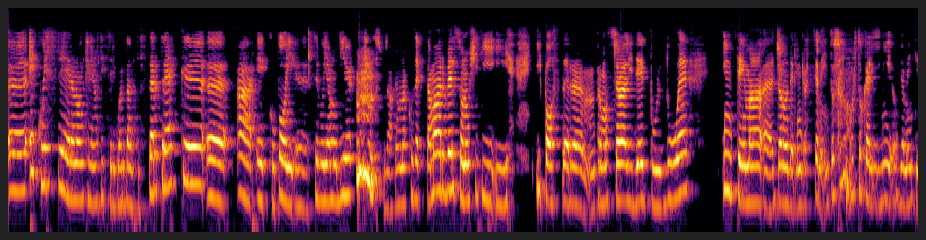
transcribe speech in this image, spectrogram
Uh, e queste erano anche le notizie riguardanti Star Trek. Uh, ah, ecco, poi uh, se vogliamo dire, scusate, una cosetta Marvel, sono usciti i, i poster um, promozionali Deadpool 2 in tema eh, giorno del ringraziamento, sono molto carini, ovviamente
